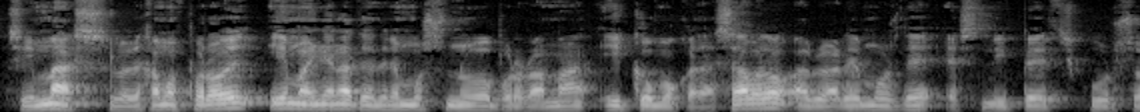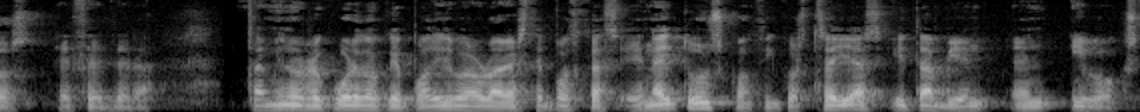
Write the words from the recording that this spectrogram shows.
Sin más, lo dejamos por hoy y mañana tendremos un nuevo programa y como cada sábado hablaremos de snippets, cursos, etcétera. También os recuerdo que podéis valorar este podcast en iTunes con 5 estrellas y también en iVoox.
